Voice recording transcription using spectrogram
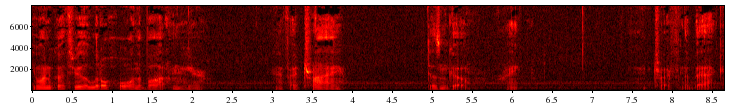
you want to go through the little hole in the bottom here. And if I try it doesn't go right? Try from the back.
